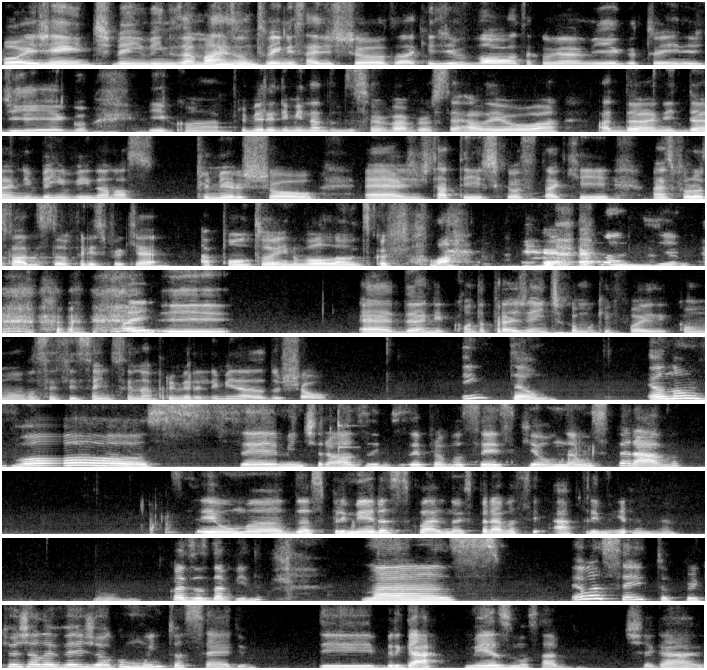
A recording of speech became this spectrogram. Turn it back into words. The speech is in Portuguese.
Oi, gente, bem-vindos a mais um Twin Side Show. Tô aqui de volta com meu amigo Twin Diego e com a primeira eliminada do Survivor Serra Leoa, a Dani. Dani, bem-vindo ao nosso primeiro show. É, a gente tá triste que você tá aqui, mas por outro lado estou feliz porque aponto aí no bolão, desculpa falar. Oi. E é, Dani, conta pra gente como que foi, como você se sente sendo a primeira eliminada do show. Então, eu não vou ser mentirosa em dizer para vocês que eu não esperava ser uma das primeiras, claro, não esperava ser a primeira, né? Coisas da vida. Mas eu aceito, porque eu já levei jogo muito a sério. De brigar mesmo, sabe? Chegar,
